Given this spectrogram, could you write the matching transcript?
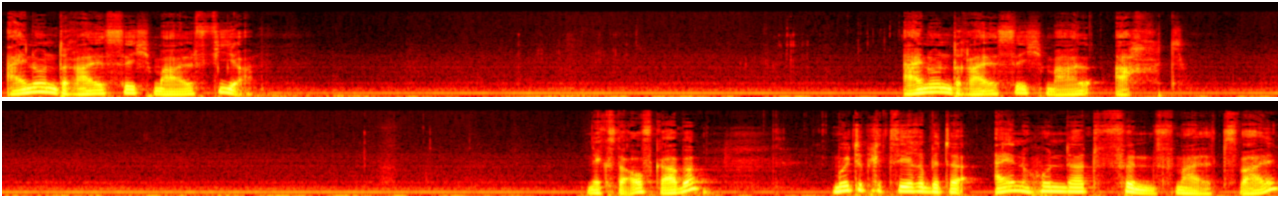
31 mal 4. 31 mal 8. Nächste Aufgabe. Multipliziere bitte 105 mal 2.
